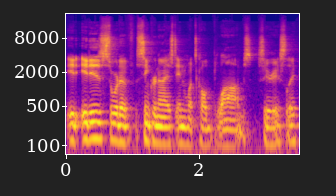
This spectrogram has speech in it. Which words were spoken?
it, it is sort of synchronized in what's called blobs seriously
